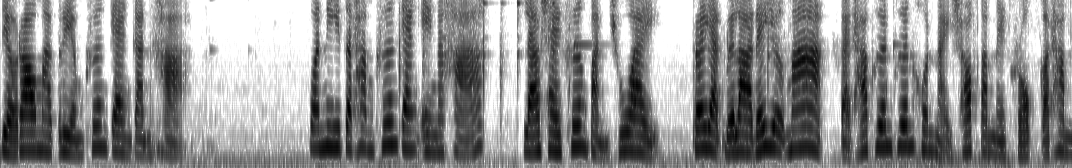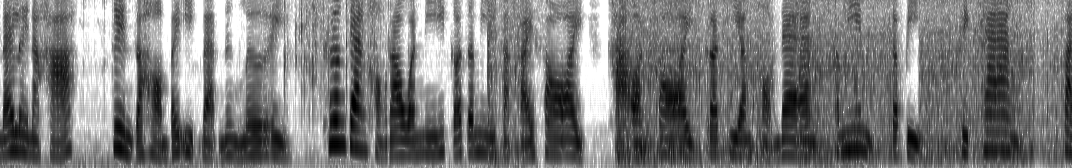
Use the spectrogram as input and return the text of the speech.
เดี๋ยวเรามาเตรียมเครื่องแกงกันค่ะ วันนี้จะทำเครื่องแกงเองนะคะ แล้วใช้เครื่องปั่นช่วย ประหยัดเวลาได้เยอะมาก แต่ถ้าเพื่อนๆคนไหนชอบตำในครกก็ทำได้เลยนะคะ กลิ่นจะหอมไปอีกแบบหนึ่งเลย เครื่องแกงของเราวันนี้ก็จะมีตะไคร้ซอย ข่าอ่อนซอย กระเทียมหอมแดง ขมิ้น กะปิ พริกแห้ง ใส่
